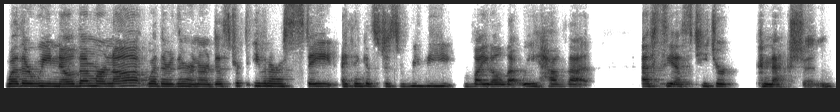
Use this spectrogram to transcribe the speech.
Whether we know them or not, whether they're in our district, even our state, I think it's just really vital that we have that FCS teacher connection.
